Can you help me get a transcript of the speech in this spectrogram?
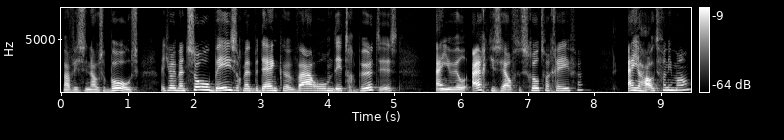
Waarvoor is hij nou zo boos? Weet je wel, je bent zo bezig met bedenken waarom dit gebeurd is. En je wil eigenlijk jezelf de schuld van geven. En je houdt van die man.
